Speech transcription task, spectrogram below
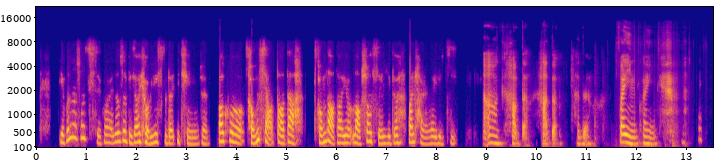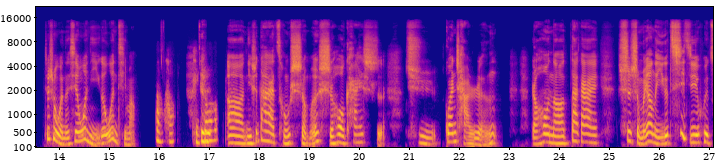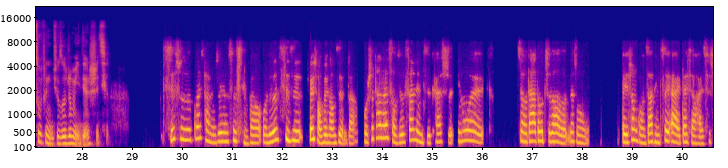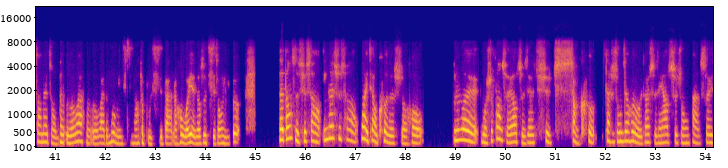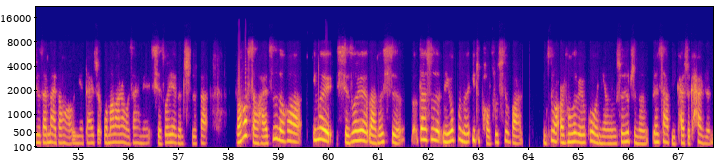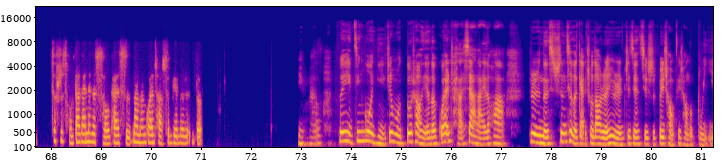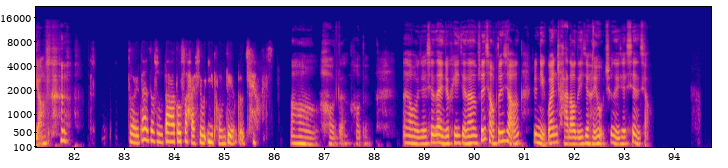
也不能说奇怪，就是比较有意思的一群人，包括从小到大、从老到幼、老少咸宜的观察人类日记。啊，好的，好的，好的，欢迎欢迎。就是我能先问你一个问题吗？啊，好，请说。呃，你是大概从什么时候开始去观察人？然后呢，大概是什么样的一个契机会促使你去做这么一件事情？其实观察人这件事情吧，我觉得契机非常非常简单。我是大概小学三年级开始，因为就大家都知道的那种北上广家庭最爱带小孩去上那种很额外、很额外的莫名其妙的补习班，然后我也就是其中一个。在当时去上应该是上外教课的时候，因为我是放学要直接去上课，但是中间会有一段时间要吃中饭，所以就在麦当劳里面待着。我妈妈让我在里面写作业跟吃饭。然后小孩子的话，因为写作业懒得写，但是你又不能一直跑出去玩，你去玩儿童乐园过年龄，所以就只能扔下笔开始看人，就是从大概那个时候开始慢慢观察身边的人的。明白了，所以经过你这么多少年的观察下来的话，就是能深切的感受到人与人之间其实非常非常的不一样。对，但就是大家都是还是有异同点的这样子。嗯，好的，好的。那我觉得现在你就可以简单的分享分享，就你观察到的一些很有趣的一些现象。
